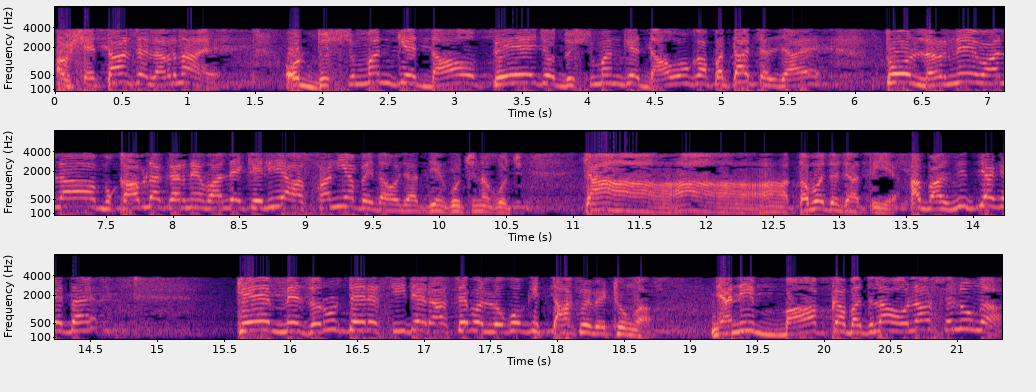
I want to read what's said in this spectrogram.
اب شیطان سے لڑنا ہے اور دشمن کے داؤ پہ جو دشمن کے داؤں کا پتہ چل جائے تو لڑنے والا، مقابلہ کرنے والے کے لیے آسانیاں پیدا ہو جاتی ہیں کچھ نہ کچھ۔ کیا؟ ہاں, ہاں،, ہاں، توجہ جاتی ہے۔ اب عزیز کیا کہتا ہے کہ میں ضرور تیرے سیدھے راستے پر لوگوں کی طاق میں بیٹھوں گا۔ یعنی باپ کا بدلہ اولا سے لوں گا۔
